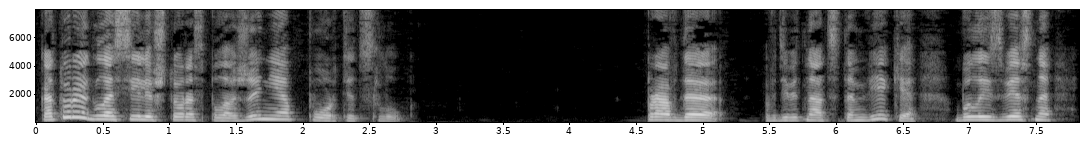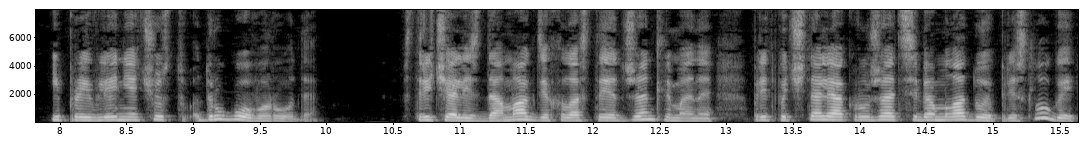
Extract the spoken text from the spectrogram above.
которые гласили, что расположение портит слуг. Правда, в XIX веке было известно и проявление чувств другого рода. Встречались дома, где холостые джентльмены предпочитали окружать себя молодой прислугой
